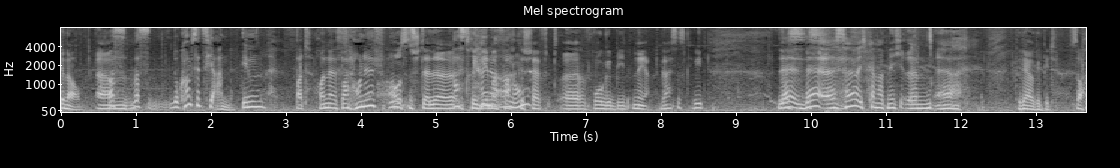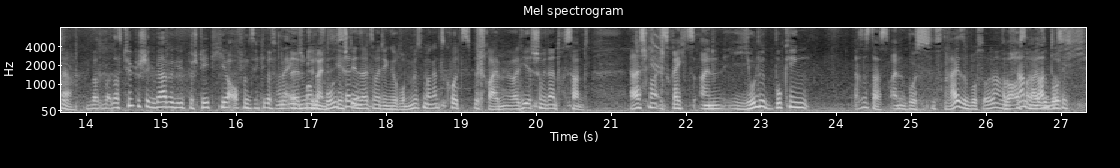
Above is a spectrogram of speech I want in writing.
Genau. Ähm, Was, was, du kommst jetzt hier an, in Bad Honnef. Bad Honnef Außenstelle, Trigema? Fachgeschäft, äh, Ruhrgebiet. Nee, wie heißt das Gebiet? Das Äh, ist- äh, ich kann das nicht. Ähm, äh, Gewerbegebiet. So. Ja, das typische Gewerbegebiet besteht hier offensichtlich aus einer Äh, englischen Moment, hier stehen seltsame Dinge rum. Müssen wir ganz kurz beschreiben, weil hier ist schon wieder interessant. Erstmal ist rechts ein Jule Booking. Was ist das? Ein Bus. Das ist ein Reisebus, oder? So Aber aus einem Land, das ich.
